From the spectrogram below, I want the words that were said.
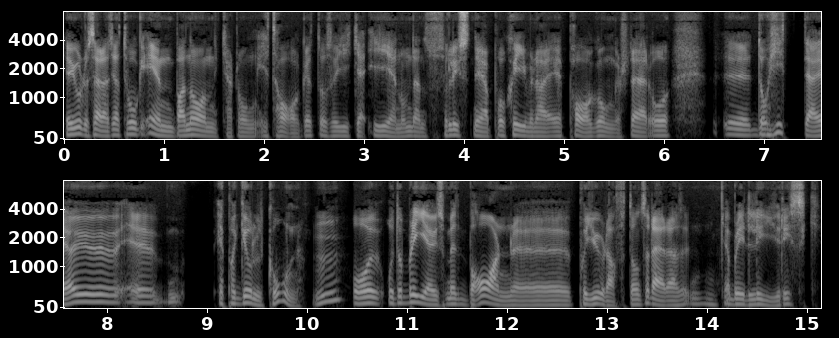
jag gjorde så här att jag tog en banankartong i taget och så gick jag igenom den. Så, så lyssnade jag på skivorna ett par gånger sådär. Och eh, då hittade jag ju eh, ett par guldkorn. Mm. Och, och då blir jag ju som ett barn eh, på julafton sådär. Alltså, Jag blir lyrisk.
